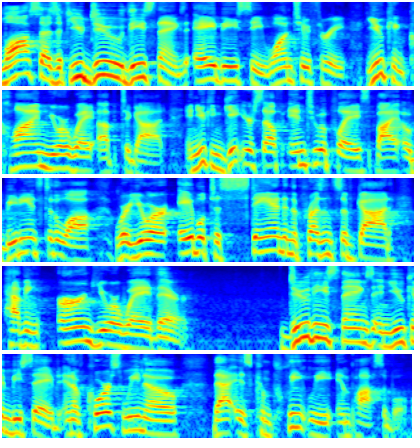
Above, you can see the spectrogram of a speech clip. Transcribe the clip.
Law says if you do these things, A, B, C, one, two, three, you can climb your way up to God. And you can get yourself into a place by obedience to the law where you're able to stand in the presence of God having earned your way there. Do these things and you can be saved. And of course, we know that is completely impossible.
